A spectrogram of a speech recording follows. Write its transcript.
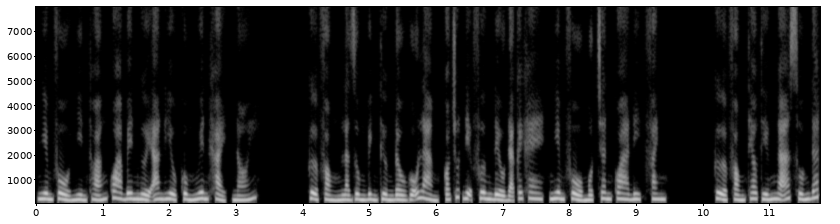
nghiêm phổ nhìn thoáng qua bên người An Hiểu cùng Nguyên Khải, nói. Cửa phòng là dùng bình thường đầu gỗ làm, có chút địa phương đều đã cái khe, nghiêm phổ một chân qua đi, phanh. Cửa phòng theo tiếng ngã xuống đất,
